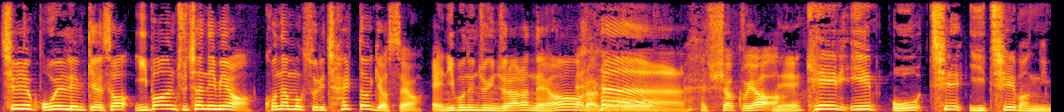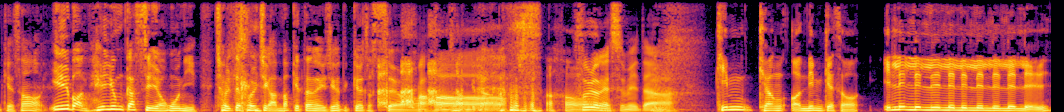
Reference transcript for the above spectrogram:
7651님께서 2번 주찬님이요. 코난 목소리 찰떡이었어요. 애니 보는 중인 줄 알았네요. 라고 해주셨고요. 네. K15727번님께서 1번 헬륨가스 영혼이 절대 벌칙 안 받겠다는 의지가 느껴졌어요. 감사합니다. 훌륭했습니다. 김경언님께서 111111111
